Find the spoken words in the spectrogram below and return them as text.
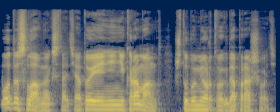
Вот и славно, кстати, а то я не некромант, чтобы мертвых допрашивать.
